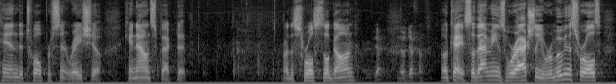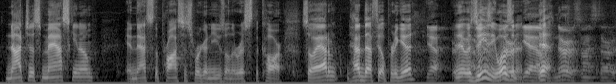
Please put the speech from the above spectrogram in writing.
10 to 12% ratio. Okay, now inspect it. Are the swirls still gone? Yep, no difference. Okay, so that means we're actually removing the swirls, not just masking them, and that's the process we're going to use on the rest of the car. So Adam, how did that feel? Pretty good? Yeah. And it was easy, wasn't it? Yeah, Yeah. I was nervous when I started.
